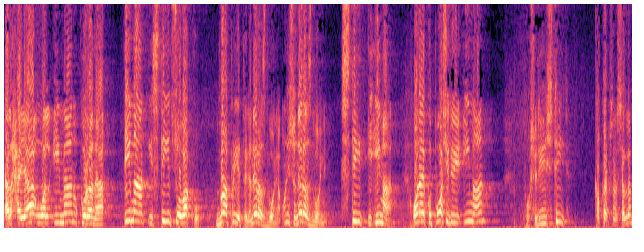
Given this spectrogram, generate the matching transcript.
el haja'u wal imanu kurana. Iman i stid su ovako, dva prijatelja, nerazdvojna. Oni su nerazdvojni. Stid i iman. Onaj ko posjeduje iman, posjeduje i stid. Kao kaže poslanik sallam,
